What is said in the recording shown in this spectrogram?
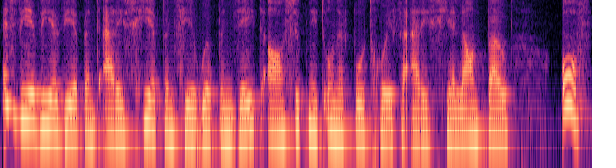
is www.rsg.co.za soek net onder potgooi vir RSG Landbou of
